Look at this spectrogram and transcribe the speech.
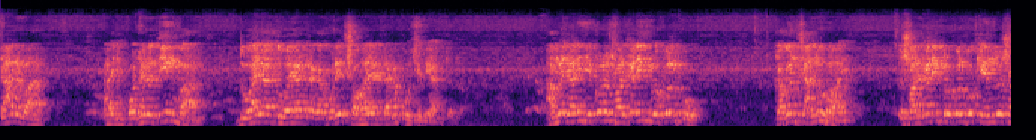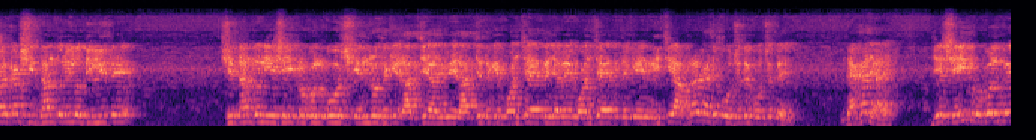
চারবার বছরে তিনবার দু হাজার দু হাজার টাকা করে ছ হাজার টাকা পৌঁছে দেওয়ার জন্য। আমরা জানি যে কোনো সরকারি প্রকল্প যখন চালু হয়, তো সরকারি প্রকল্প কেন্দ্র সরকার সিদ্ধান্ত নিল দিল্লিতে। সিদ্ধান্ত নিয়ে সেই প্রকল্প কেন্দ্র থেকে রাজ্যে আসবে, রাজ্য থেকে পঞ্চায়েতে যাবে, পঞ্চায়েত থেকে নিচে আপনার কাছে পৌঁছতে পৌঁছতে দেখা যায় যে সেই প্রকল্পে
